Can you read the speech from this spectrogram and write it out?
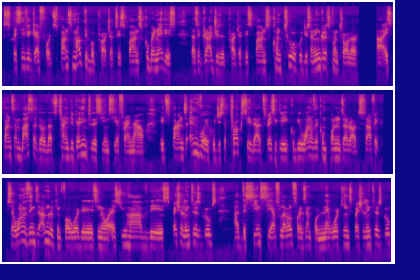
specific effort spans multiple projects. It spans Kubernetes, that's a graduate project. It spans Contour, which is an ingress controller. Uh, it spans Ambassador, that's trying to get into the CNCF right now. It spans Envoy, which is a proxy that's basically could be one of the components that routes traffic. So one of the things I'm looking forward is, you know, as you have the special interest groups at the CNCF level, for example, networking special interest group,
